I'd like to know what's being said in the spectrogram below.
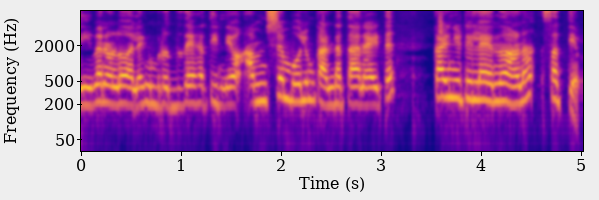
ജീവനുള്ളോ അല്ലെങ്കിൽ മൃതദേഹത്തിന്റെയോ അംശം പോലും കണ്ടെത്താനായിട്ട് കഴിഞ്ഞിട്ടില്ല എന്നതാണ് സത്യം.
